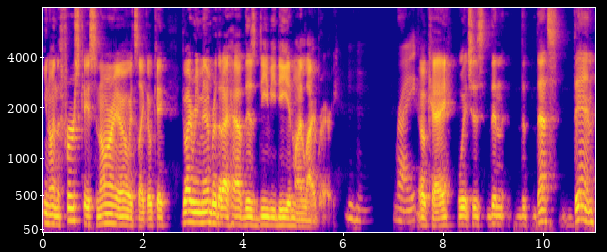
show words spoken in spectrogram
you know, in the first case scenario, it's like, okay, do I remember that I have this DVD in my library? Mm-hmm. Right. Okay. Which is then, the, that's then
